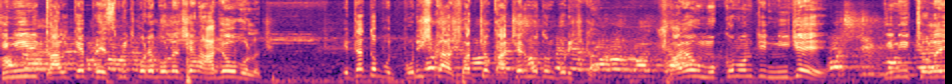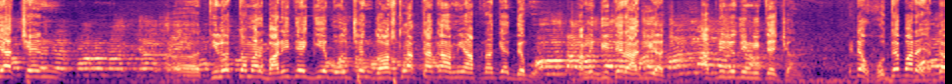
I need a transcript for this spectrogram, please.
তিনি কালকে প্রেস মিট করে বলেছেন, আগেও বলেছেন। এটা তো পরিষ্কার, স্বচ্ছ কাচের মতন পরিষ্কার। স্বয়ং মুখ্যমন্ত্রী নিজে তিনি চলে যাচ্ছেন তিলোত্তমার বাড়িতে গিয়ে বলছেন, দশ লাখ টাকা আমি আপনাকে দেব, আমি দিতে রাজি আছি, আপনি যদি নিতে চান। এটা হতে পারে, একটা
